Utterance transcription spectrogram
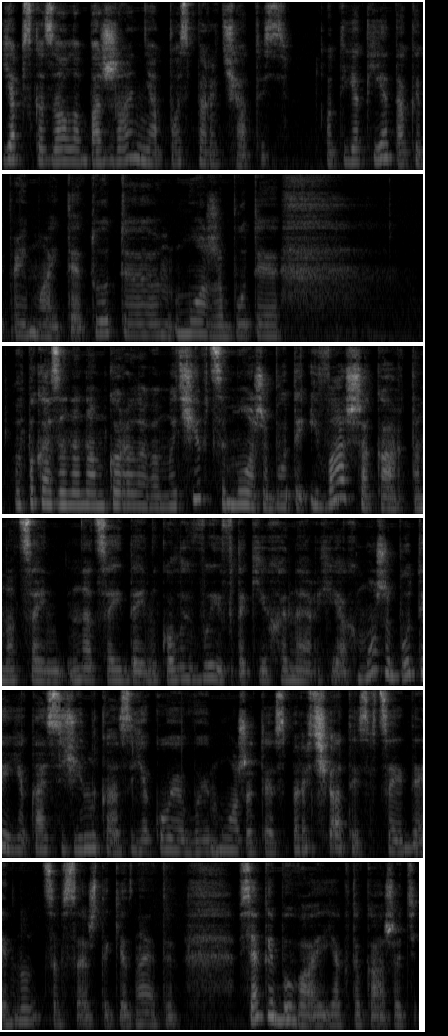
я б сказала, бажання посперечатись. От як є, так і приймайте. Тут е, може бути показана нам королева мечів, це може бути і ваша карта на цей, на цей день, коли ви в таких енергіях. Може бути якась жінка, з якою ви можете сперечатись в цей день. Ну, це все ж таки, знаєте, Всяке буває, як то кажуть.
